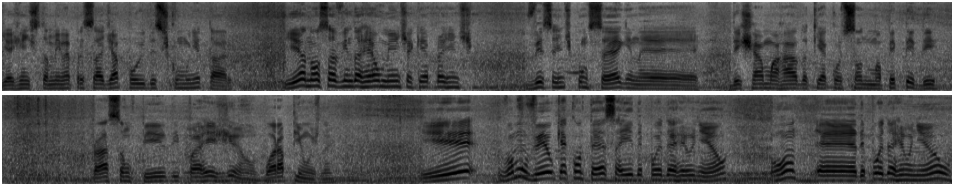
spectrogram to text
e a gente também vai precisar de apoio desses comunitários. E a nossa vinda realmente aqui é para a gente ver se a gente consegue né, deixar amarrado aqui a construção de uma PPD para São Pedro e para a região, para Arapiuns, né? E vamos ver o que acontece aí depois da reunião. Ont, é, depois da reunião,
